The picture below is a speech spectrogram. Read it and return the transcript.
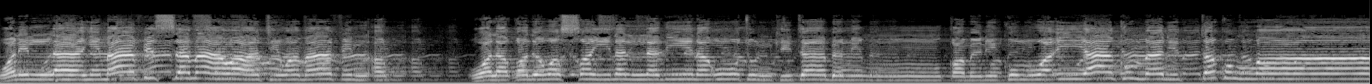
ولله ما في السماوات وما في الأرض ولقد وصينا الذين أوتوا الكتاب من قبلكم وإياكم أن اتقوا الله.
